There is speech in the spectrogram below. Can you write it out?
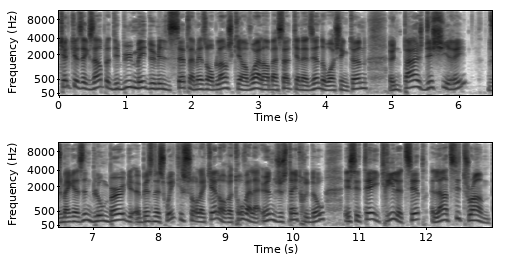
quelques exemples. Début mai 2017, la Maison-Blanche qui envoie à l'ambassade canadienne de Washington une page déchirée du magazine Bloomberg Business Week sur lequel on retrouve à la une Justin Trudeau et c'était écrit le titre l'anti-Trump.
